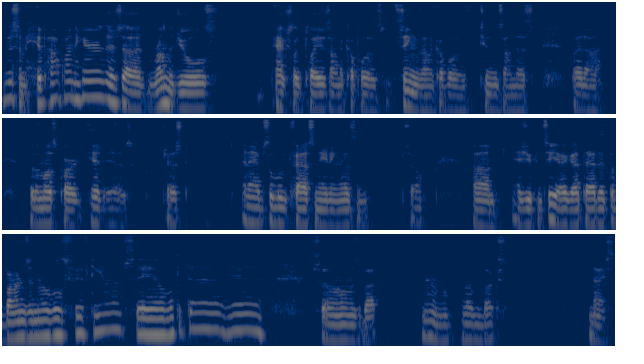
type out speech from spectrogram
there's some hip hop on here. There's a uh, Run the Jewels actually plays on a couple of sings on a couple of tunes on this, but uh, for the most part, it is just an absolute fascinating listen. So, um, as you can see, I got that at the Barnes and Noble's 50 off sale. Look at that, yeah. So it was about I don't know, 11 bucks. Nice.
